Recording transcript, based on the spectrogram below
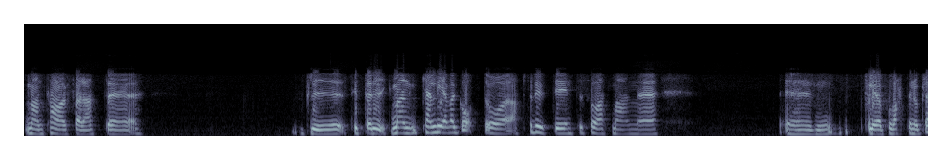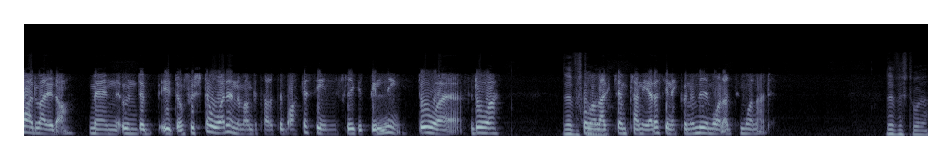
man tar för att eh, bli superrik. Man kan leva gott och absolut, det är inte så att man eh, eh, får leva på vatten och bröd varje dag. Men under de första åren när man betalar tillbaka sin flygutbildning då, för då får man verkligen planera sin ekonomi månad till månad. Det förstår jag.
